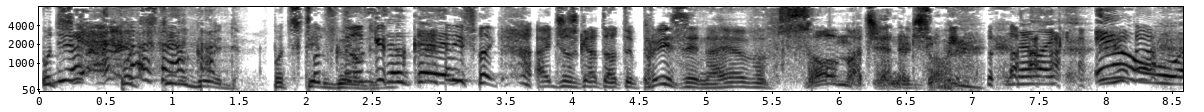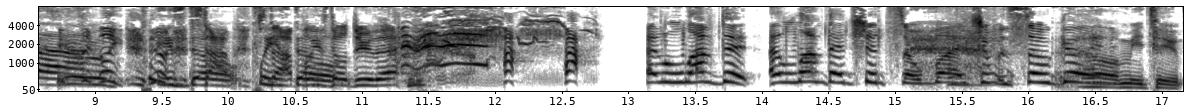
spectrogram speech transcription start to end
but but still good, but still But still good. good. Still good. And he's like, I just got out of prison. I have so much energy. And they're like, ew. I'm like, no, Please stop, don't. Please stop, please don't. don't do that. I loved it. I loved that shit so much. It was so good. Oh, me too.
